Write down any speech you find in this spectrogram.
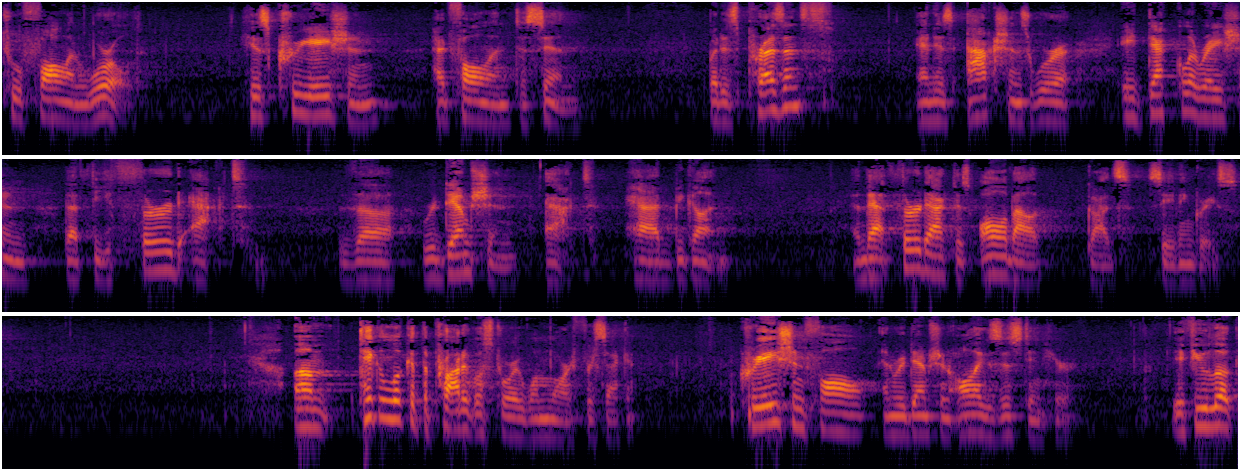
to a fallen world. His creation had fallen to sin. But his presence and his actions were a declaration that the third act, the redemption act, had begun. And that third act is all about God's saving grace. Um, take a look at the prodigal story one more for a second. Creation, fall, and redemption all exist in here. If you look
